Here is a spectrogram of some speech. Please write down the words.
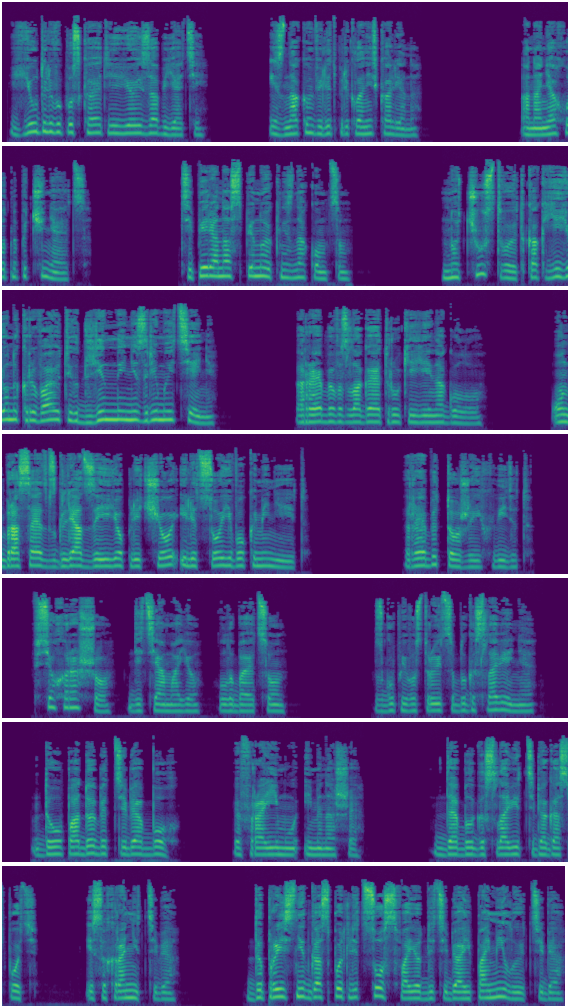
Юдель выпускает ее из объятий и знаком велит преклонить колено. Она неохотно подчиняется. Теперь она спиной к незнакомцам, но чувствует, как ее накрывают их длинные незримые тени. Рэбе возлагает руки ей на голову. Он бросает взгляд за ее плечо, и лицо его каменеет. Рэбе тоже их видит. «Все хорошо, дитя мое», — улыбается он. С губ его струится благословение. «Да уподобит тебя Бог, Эфраиму и Менаше. Да благословит тебя Господь и сохранит тебя. Да прояснит Господь лицо свое для тебя и помилует тебя.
